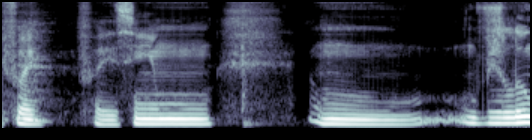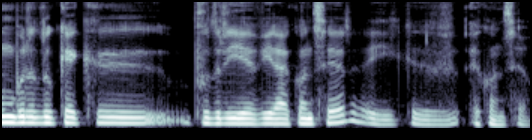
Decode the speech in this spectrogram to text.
Foi. Foi assim um, um, um vislumbre do que é que poderia vir a acontecer e que aconteceu.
